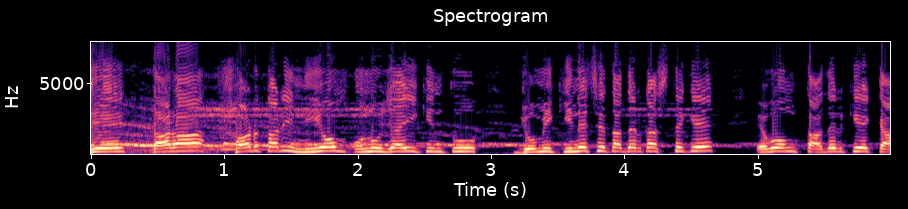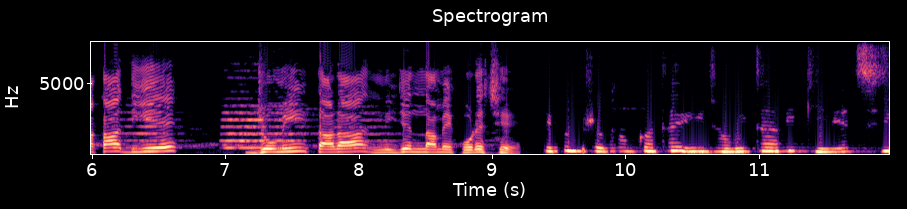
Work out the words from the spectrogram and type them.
যে তারা সরকারি নিয়ম অনুযায়ী কিন্তু জমি কিনেছে তাদের কাছ থেকে এবং তাদেরকে টাকা দিয়ে জমি তারা নিজের নামে করেছে। দেখুন প্রথম কথা এই জমিটা আমি কিনেছি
